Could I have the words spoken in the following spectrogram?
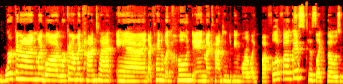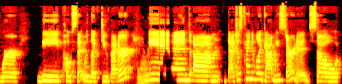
working on my blog, working on my content, and I kind of like honed in my content to be more like Buffalo focused because like those were the posts that would like do better. Mhm. And um, that just kind of like got me started. So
